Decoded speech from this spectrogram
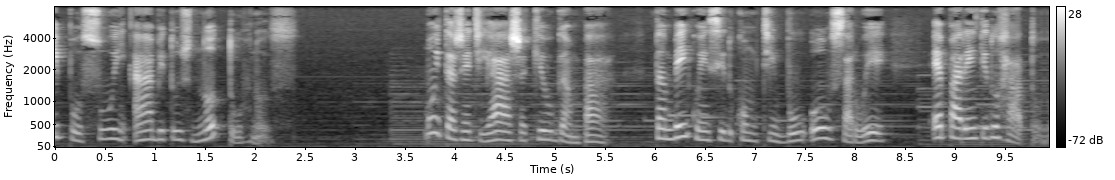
e possuem hábitos noturnos. Muita gente acha que o gambá, também conhecido como timbu ou saruê, é parente do rato,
